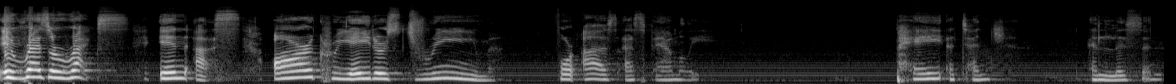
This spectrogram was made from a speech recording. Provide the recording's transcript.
It resurrects in us our Creator's dream for us as family. Pay attention and listen.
